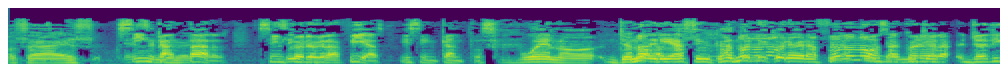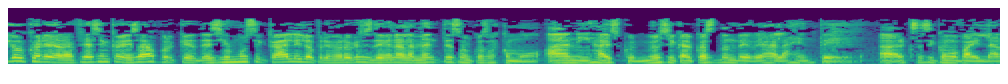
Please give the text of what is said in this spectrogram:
O sea, es... Sin cantar, nivel. sin Sin coreografías y sin cantos. Bueno, yo no, diría sin canto no, no, ni no. coreografía. No, no, no, o sea, mucha- yo digo coreografías sincronizadas porque decís musical y lo primero que se te viene a la mente son cosas como Annie, High School Musical, cosas donde ves a la gente ah, así como bailar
